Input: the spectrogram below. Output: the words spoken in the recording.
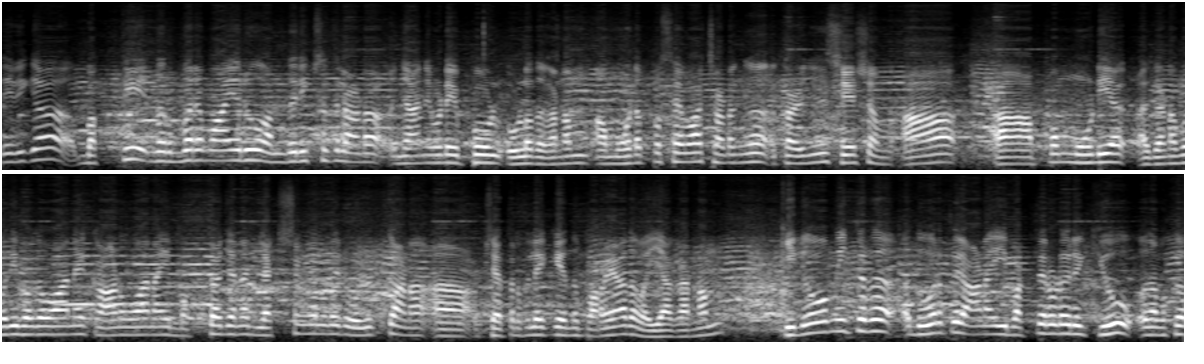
ദേവിക ഭക്തി നിർഭരമായൊരു അന്തരീക്ഷത്തിലാണ് ഞാനിവിടെ ഇപ്പോൾ ഉള്ളത്. കാരണം മൂടപ്പ സേവാ ചടങ്ങ് കഴിഞ്ഞതിന് ശേഷം ആ അപ്പം മൂടിയ ഗണപതി ഭഗവാനെ കാണുവാനായി ഭക്തജന ലക്ഷങ്ങളുടെ ഒരു ഒഴുക്കാണ് ക്ഷേത്രത്തിലേക്ക് എന്ന് പറയാതെ വയ്യ. കാരണം കിലോമീറ്റർ ദൂരത്തിലാണ് ഈ ഭക്തരുടെ ഒരു ക്യൂ നമുക്ക്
